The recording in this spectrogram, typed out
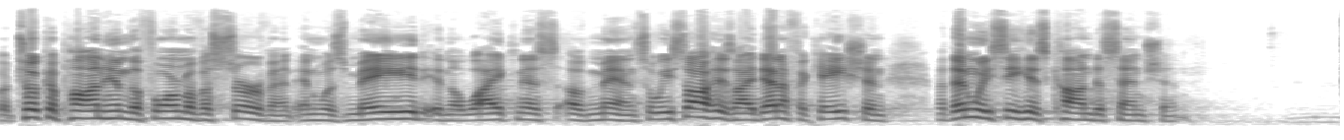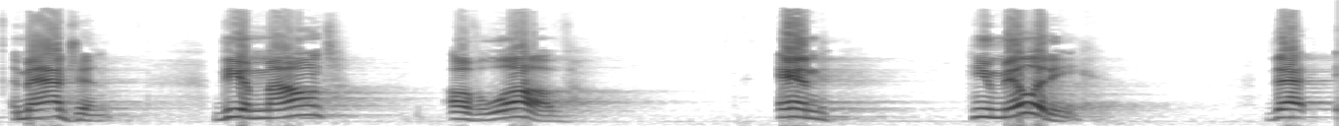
but took upon him the form of a servant and was made in the likeness of men. So we saw his identification, but then we see his condescension. Imagine the amount of love and humility that,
